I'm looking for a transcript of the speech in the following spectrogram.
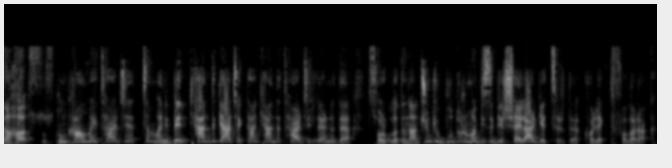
daha suskun kalmayı tercih ettim. Hani ben kendi gerçekten kendi tercihlerini de sorguladığından. Çünkü bu duruma bizi bir şeyler getirdi kolektif olarak.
